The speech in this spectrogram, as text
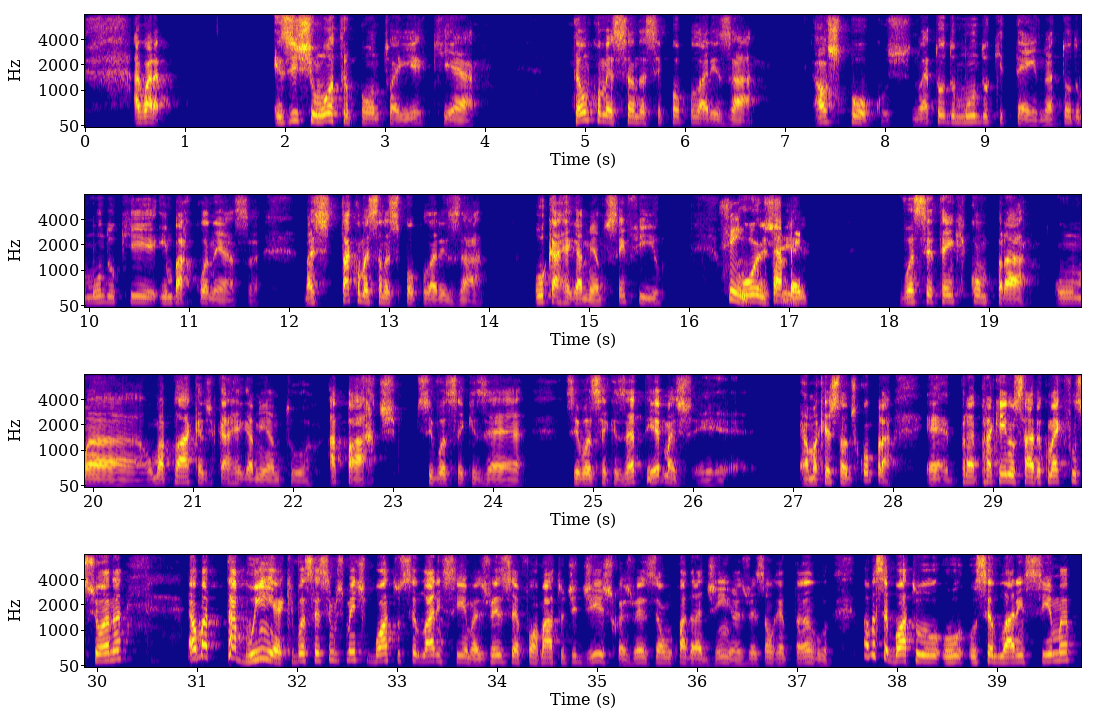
Agora, existe um outro ponto aí que é estão começando a se popularizar aos poucos. Não é todo mundo que tem, não é todo mundo que embarcou nessa, mas está começando a se popularizar o carregamento sem fio. Sim, Hoje, também. Você tem que comprar uma, uma placa de carregamento à parte, se você quiser, se você quiser ter, mas é, é uma questão de comprar. É, Para quem não sabe como é que funciona, é uma tabuinha que você simplesmente bota o celular em cima. Às vezes é formato de disco, às vezes é um quadradinho, às vezes é um retângulo. Mas você bota o, o- o celular em cima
